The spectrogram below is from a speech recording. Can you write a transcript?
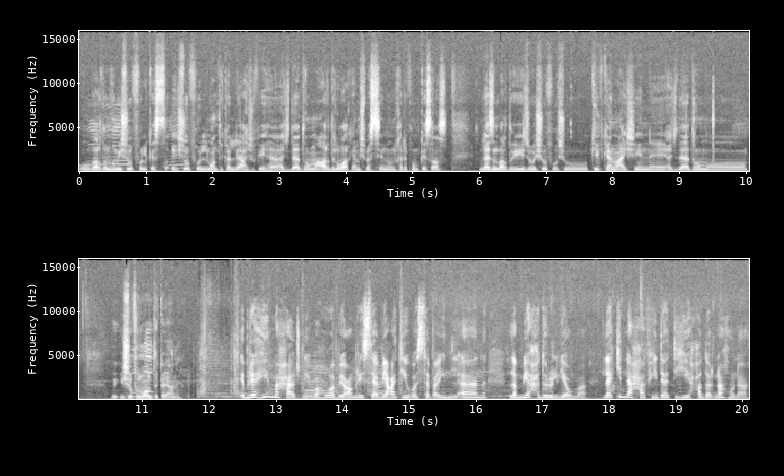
وبرضه انهم يشوفوا القصة يشوفوا المنطقة اللي عاشوا فيها أجدادهم على أرض الواقع مش بس إنه نخرفهم قصص. لازم برضه يجوا يشوفوا شو كيف كانوا عايشين أجدادهم ويشوفوا المنطقة يعني. إبراهيم محاجني وهو بعمر السابعة والسبعين الآن لم يحضر اليوم لكن حفيداته حضرن هنا.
